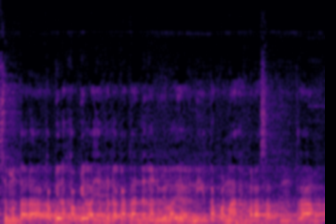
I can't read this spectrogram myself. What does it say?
Sementara kabilah-kabilah yang berdekatan dengan wilayah ini tak pernah merasa tentram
